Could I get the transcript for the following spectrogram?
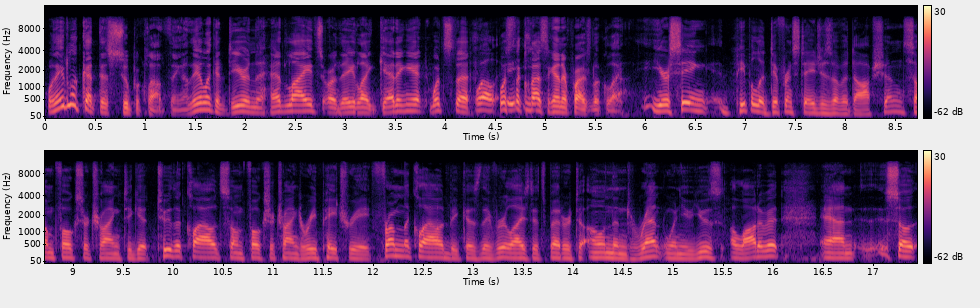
When they look at this super cloud thing, are they like a deer in the headlights? Or are they like getting it? What's the Well, what's the classic enterprise look like? You're seeing people at different stages of adoption. Some folks are trying to get to the cloud. Some folks are trying to repatriate from the cloud because they've realized it's better to own than to rent when you use a lot of it. And so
